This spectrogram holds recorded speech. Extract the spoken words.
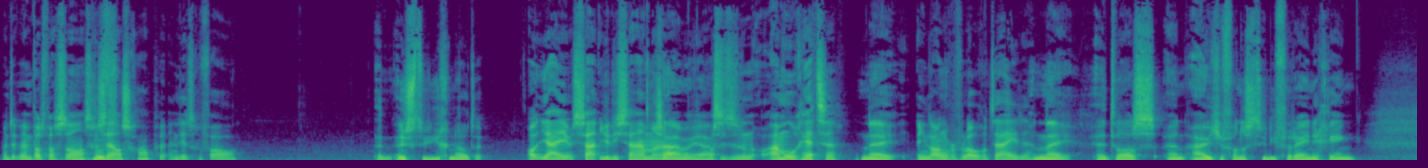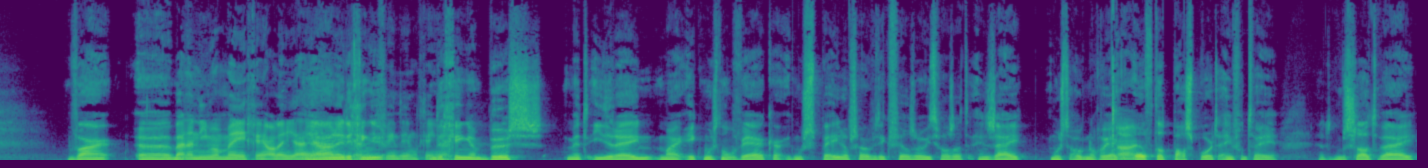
En wat was dan het gezelschap in dit geval? een, een studiegenote. Oh, jij, sa- jullie samen? Samen, ja. Was het een amourette Nee, in lang vervlogen tijden? nee. Het was een uitje van een studievereniging... waar... eh, Bijna niemand meeging, alleen jij Ja, en nee, die, en die ging- vriendin gingen. Er ging een bus met iedereen, maar ik moest nog werken. Ik moest spelen of zo, weet ik veel, zoiets was het. En zij moest ook nog werken, Ah, ja. of dat paspoort, een van tweeën. En toen besloten wij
